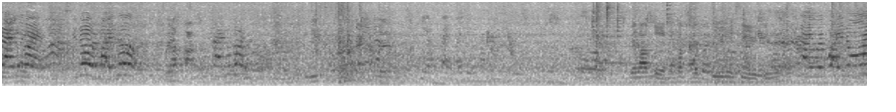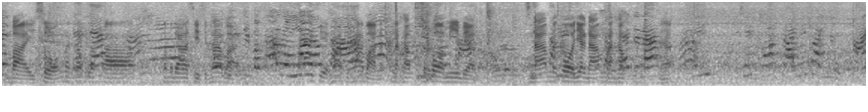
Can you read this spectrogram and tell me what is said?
แรงด้วยไอ้โน่นไปเถอะแรงก่อนเวลาเปิดนะครับคนตี4ถึงใจไวๆหน่อย บ่าย2นะครับราคาธรรมดา 45 บาทสิบกว่าลงมาพิเศษ55 บาทนะครับ แล้วก็มีแบบน้ำแล้วก็แยกน้ำนะครับนะฮะชิ้นทอดใจไม่ใส่หนึ่งท้าย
